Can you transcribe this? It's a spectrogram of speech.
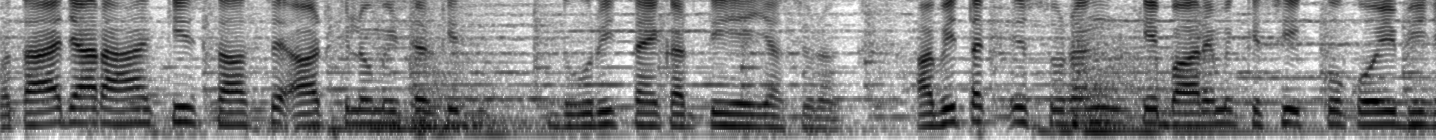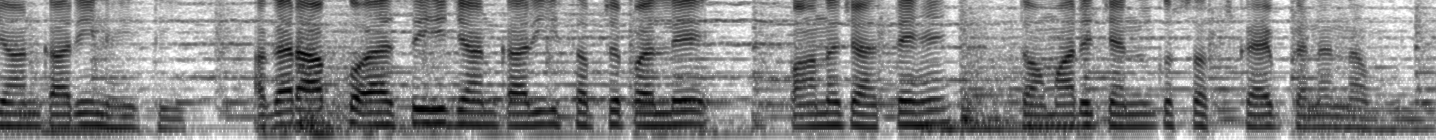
बताया जा रहा है कि सात से आठ किलोमीटर की दूरी तय करती है यह सुरंग। अभी तक इस सुरंग के बारे में किसी को कोई भी जानकारी नहीं थी। अगर आपको ऐसी ही जानकारी, सबसे पहले पाना चाहते हैं तो हमारे चैनल को सब्सक्राइब करना ना भूलें।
